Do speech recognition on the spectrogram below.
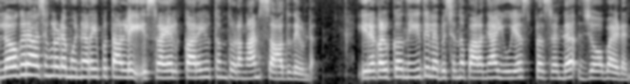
ലോകരാജ്യങ്ങളുടെ മുന്നറിയിപ്പ് തള്ളി ഇസ്രായേൽ കരയുദ്ധം തുടങ്ങാൻ സാധ്യതയുണ്ട്. ഇരകൾക്ക് നീതി ലഭിച്ചെന്ന് പറഞ്ഞ യു പ്രസിഡന്റ് ജോ ബൈഡൻ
